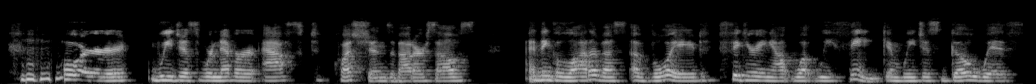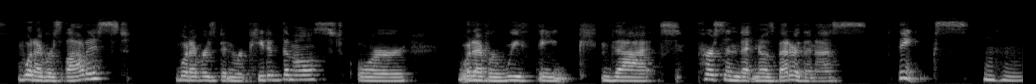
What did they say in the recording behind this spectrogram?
or we just were never asked questions about ourselves. I think a lot of us avoid figuring out what we think and we just go with whatever's loudest, whatever's been repeated the most, or whatever we think that person that knows better than us thinks. hmm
